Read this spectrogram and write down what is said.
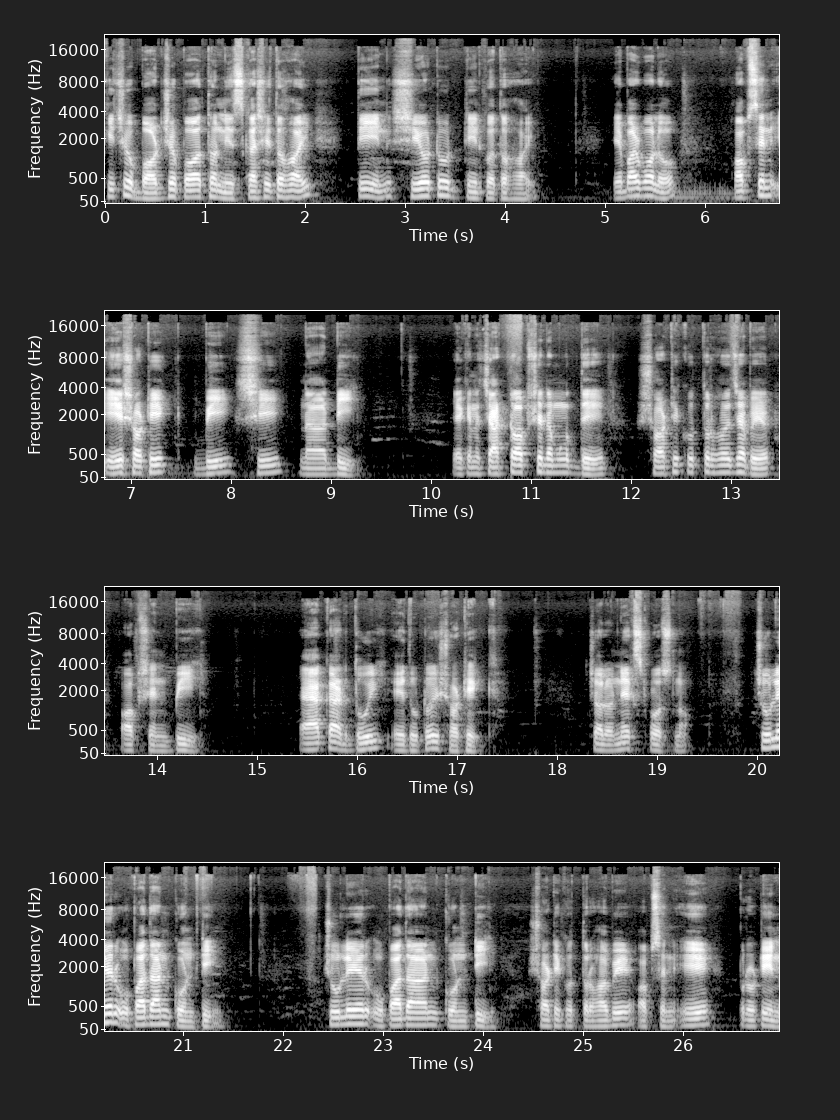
কিছু বর্জ্য পদার্থ নিষ্কাশিত হয়, তিন সিও টু নির্গত হয়। এবার বলো অপশন এ সঠিক বি সি না ডি এখানে চারটে অপশনের মধ্যে সঠিক উত্তর হয়ে যাবে অপশন বি এক আর দুই এই দুটোই সঠিক। চলো নেক্সট প্রশ্ন। চুলের উপাদান কোনটি? চুলের উপাদান কোনটি? সঠিক উত্তর হবে অপশন এ প্রোটিন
